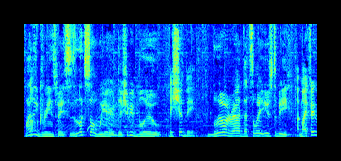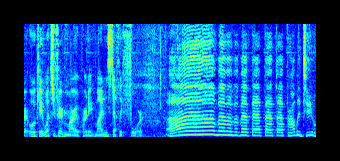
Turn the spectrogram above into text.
Why are they green spaces? It looks so weird. They should be blue. they should be. Blue and red, that's the way it used to be. My favorite. Okay, what's your favorite Mario Party? Mine is definitely four. Ah, ba, probably two.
